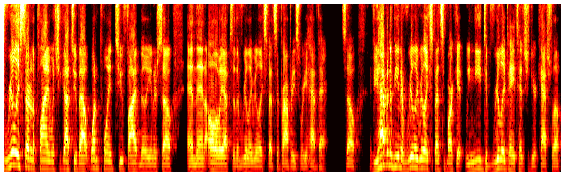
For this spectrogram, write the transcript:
really started applying when she got to about 1.25 million or so, and then all the way up to the really, really expensive properties where you have there. So if you happen to be in a really, really expensive market, we need to really pay attention to your cash flow.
